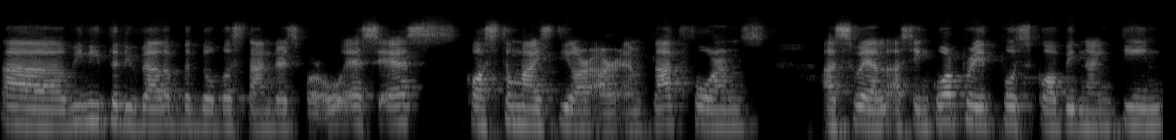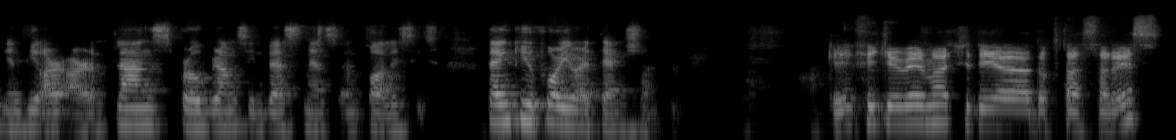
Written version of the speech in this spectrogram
Uh, we need to develop the global standards for OSS, customize DRRM platforms, as well as incorporate post-COVID-19 in the RRM plans, programs, investments, and policies. Thank you for your attention. Okay, thank you very much, dear Dr. Sales.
